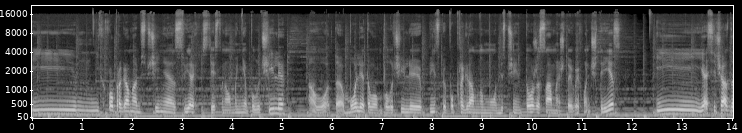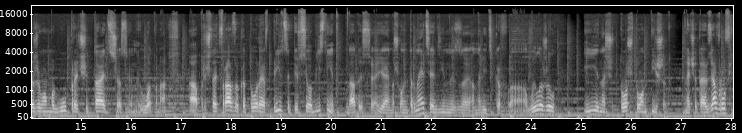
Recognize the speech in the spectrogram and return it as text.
и никакого программного обеспечения сверхъестественного мы не получили. Вот. Более того, мы получили, в принципе, по программному обеспечению то же самое, что и в iPhone 4s. И я сейчас даже вам могу прочитать, сейчас, вот она, а, прочитать фразу, которая, в принципе, все объяснит. Да? То есть э, я ее нашел в интернете, один из аналитиков а, выложил, и, значит, то, что он пишет. Значит, а взяв в руки,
